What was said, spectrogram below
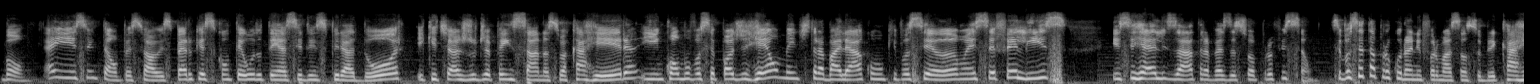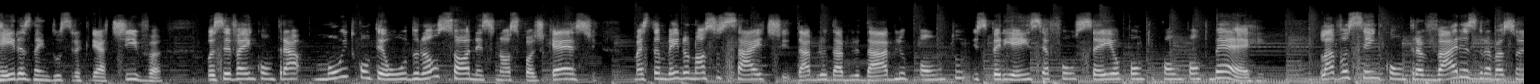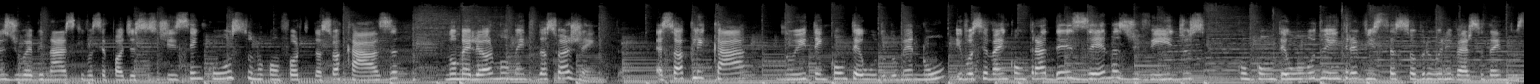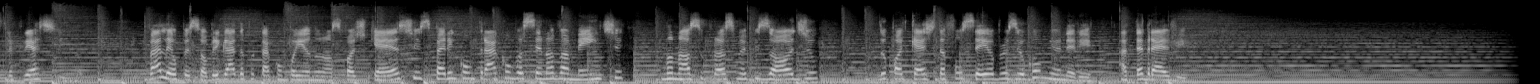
Bom, é isso então, pessoal. Espero que esse conteúdo tenha sido inspirador e que te ajude a pensar na sua carreira e em como você pode realmente trabalhar com o que você ama e ser feliz e se realizar através da sua profissão. Se você está procurando informação sobre carreiras na indústria criativa, você vai encontrar muito conteúdo, não só nesse nosso podcast, mas também no nosso site www.experienciafullsale.com.br. Lá você encontra várias gravações de webinars que você pode assistir sem custo, no conforto da sua casa, no melhor momento da sua agenda. É só clicar no item conteúdo do menu e você vai encontrar dezenas de vídeos com conteúdo e entrevistas sobre o universo da indústria criativa. Valeu, pessoal. Obrigada por estar acompanhando o nosso podcast. Espero encontrar com você novamente no nosso próximo episódio do podcast da Full Sail Brasil Community. Até breve.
